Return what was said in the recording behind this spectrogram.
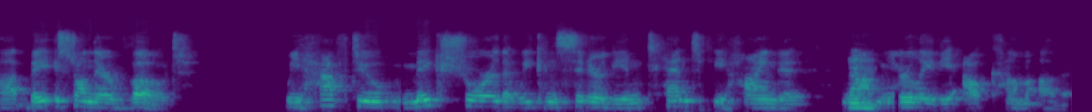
uh, based on their vote, we have to make sure that we consider the intent behind it, not mm-hmm. merely the outcome of it.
